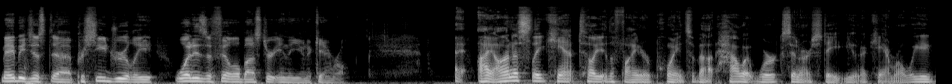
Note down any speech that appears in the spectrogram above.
maybe just uh, procedurally, what is a filibuster in the unicameral? I honestly can't tell you the finer points about how it works in our state unicameral. We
